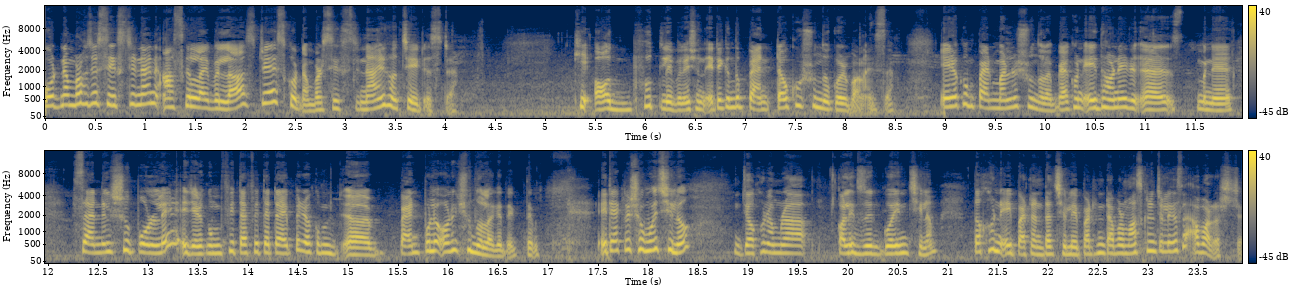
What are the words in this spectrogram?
কোড নাম্বার হচ্ছে সিক্সটি নাইন আজকের লাইভের last dress code number sixty nine হচ্ছে এই ড্রেসটা কি অদ্ভুত লেভেলেশন। এটা কিন্তু প্যান্টটাও খুব সুন্দর করে বানাইছে। এরকম প্যান্ট বানালে সুন্দর লাগবে। এখন এই ধরনের মানে স্যান্ডেল শু পরলে এই যেরকম ফিতা ফিতা টাইপের এরকম প্যান্ট পরলে অনেক সুন্দর লাগে দেখতে। এটা একটা সময় ছিল যখন আমরা কলেজ গোয়িং ছিলাম, তখন এই প্যাটার্নটা ছিল। এই প্যাটার্নটা আবার মাঝখানে চলে গেছে, আবার আসছে।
